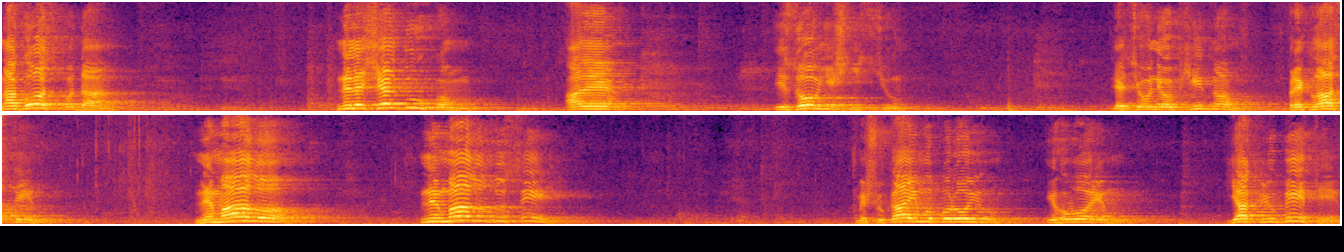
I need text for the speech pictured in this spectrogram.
на Господа не лише духом, але і зовнішністю. Для цього необхідно прикласти немало, немало зусиль. Ми шукаємо порою і говоримо, як любити.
